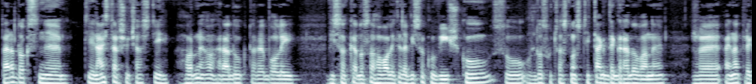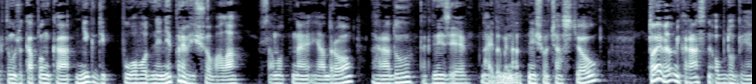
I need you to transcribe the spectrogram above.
Paradoxne tie najstaršie časti Horného hradu, ktoré boli vysoké, dosahovali teda vysokú výšku, sú už do súčasnosti tak degradované, že aj napriek tomu, že kaplnka nikdy pôvodne neprevyšovala samotné jadro hradu, tak dnes je najdominantnejšou časťou. To je veľmi krásne obdobie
